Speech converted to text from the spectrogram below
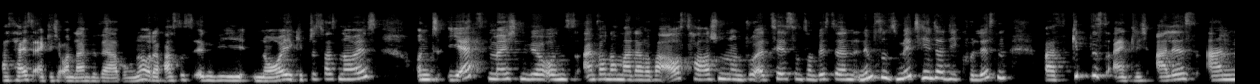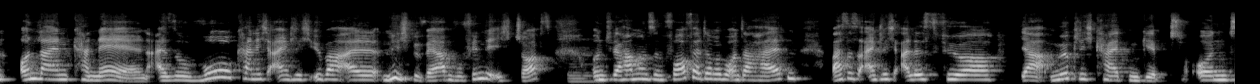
was heißt eigentlich Online-Bewerbung, ne? Oder was ist irgendwie neu? Gibt es was Neues? Und jetzt möchten wir uns einfach nochmal darüber austauschen und du erzählst uns so ein bisschen, nimmst uns mit hinter die Kulissen. Was gibt es eigentlich alles an Online-Kanälen? Also wo kann ich eigentlich überall mich bewerben? Wo finde ich Jobs? Mhm. Und wir haben uns im Vorfeld darüber unterhalten, was es eigentlich alles für ja, Möglichkeiten gibt. Und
